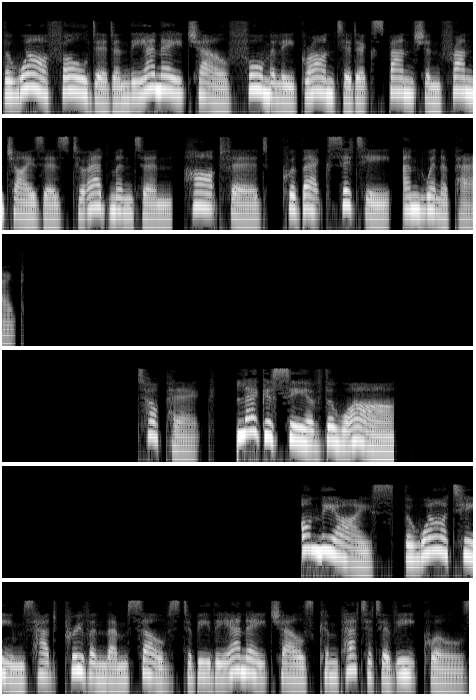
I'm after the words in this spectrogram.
the WA folded and the NHL formally granted expansion franchises to Edmonton, Hartford, Quebec City, and Winnipeg. Legacy of the WA On the ice, the WA teams had proven themselves to be the NHL's competitive equals,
